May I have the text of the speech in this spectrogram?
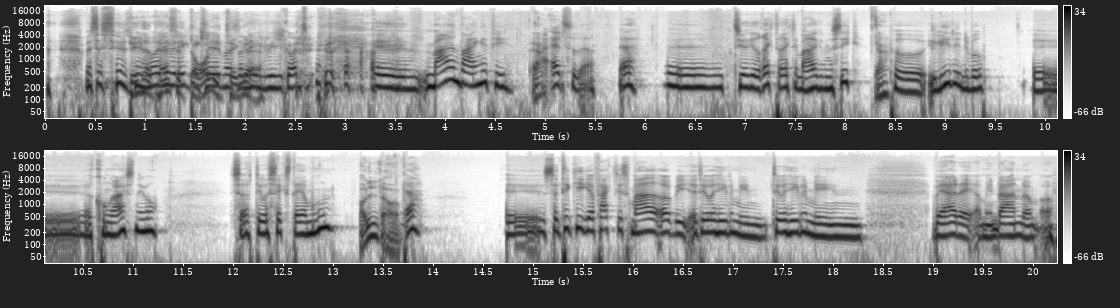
Men så synes Det min mor alligevel passet ikke, det klædte mig sådan helt vildt godt. øh, meget en drengepige. Ja. Har altid været. Ja. Øh, dyrket rigtig, rigtig meget gymnastik ja. på elite-niveau øh, og konkurrenceniveau. Så det var seks dage om ugen. Hold da op. Ja. Øh, så det gik jeg faktisk meget op i, og det var hele min, det var hele min hverdag og min barndom. Og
